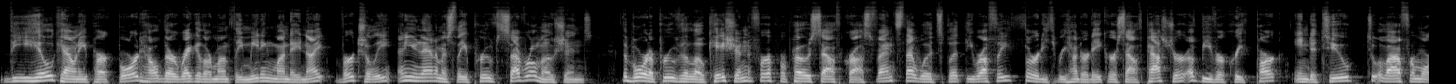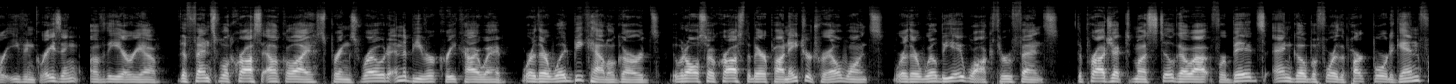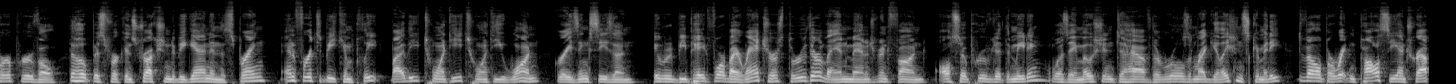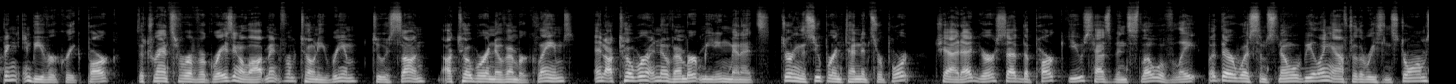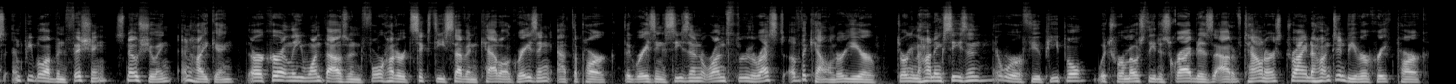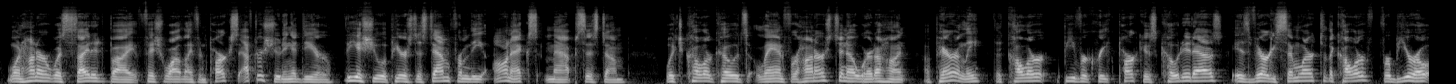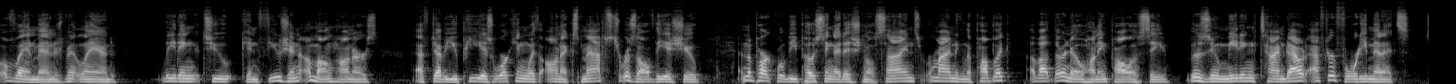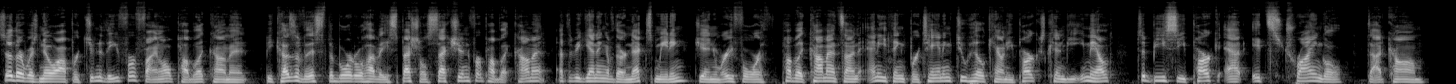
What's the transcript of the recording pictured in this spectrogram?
The Hill County Park Board held their regular monthly meeting Monday night virtually and unanimously approved several motions. The board approved the location for a proposed South Cross fence that would split the roughly 3,300 acre south pasture of Beaver Creek Park into two to allow for more even grazing of the area. The fence will cross Alkali Springs Road and the Beaver Creek Highway, where there would be cattle guards. It would also cross the Bear Paw Nature Trail once, where there will be a walk through fence. The project must still go out for bids and go before the park board again for approval. The hope is for construction to begin in the spring and for it to be complete by the 2021 grazing season. It would be paid for by ranchers through their land management fund. Also approved at the meeting was a motion to have the Rules and Regulations Committee develop a written policy on trapping in Beaver Creek Park, the transfer of a grazing allotment from Tony Ream to his son, October and November claims, and October and November meeting minutes. During the superintendent's report, Chad Edgar said the park use has been slow of late, but there was some snowmobiling after the recent storms, and people have been fishing, snowshoeing, and hiking. There are currently 1,467 cattle grazing at the park. The grazing season runs through the rest of the calendar year. During the hunting season, there were a few people, which were mostly described as out of towners, trying to hunt in Beaver Creek Park. One hunter was cited by Fish, Wildlife, and Parks after shooting a deer. The issue appears to stem from the onX map system which color codes land for hunters to know where to hunt. Apparently, the color Beaver Creek Park is coded as is very similar to the color for Bureau of Land Management land, leading to confusion among hunters. FWP is working with onX Maps to resolve the issue and the park will be posting additional signs reminding the public about their no hunting policy. The Zoom meeting timed out after 40 minutes, so there was no opportunity for final public comment. Because of this, the board will have a special section for public comment at the beginning of their next meeting, January 4th. Public comments on anything pertaining to Hill County parks can be emailed to bcpark at itstriangle.com.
